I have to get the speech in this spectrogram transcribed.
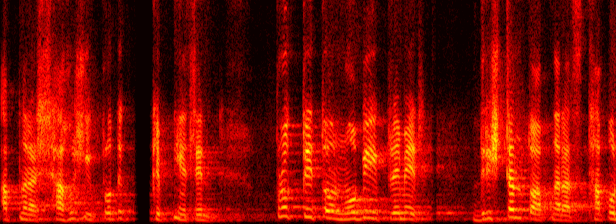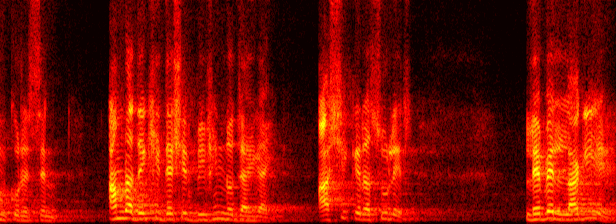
আপনারা সাহসী পদক্ষেপ নিয়েছেন। প্রকৃত নবী প্রেমের দৃষ্টান্ত আপনারা স্থাপন করেছেন। আমরা দেখি দেশের বিভিন্ন জায়গায় আশিকে রাসুলের লেবেল লাগিয়ে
